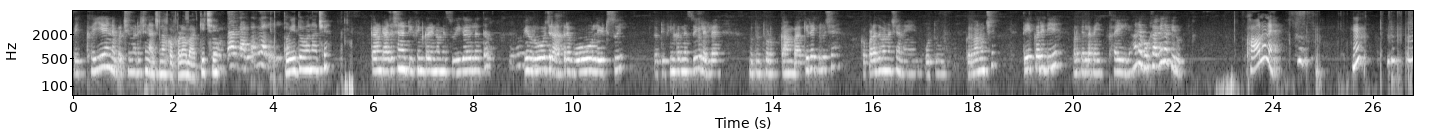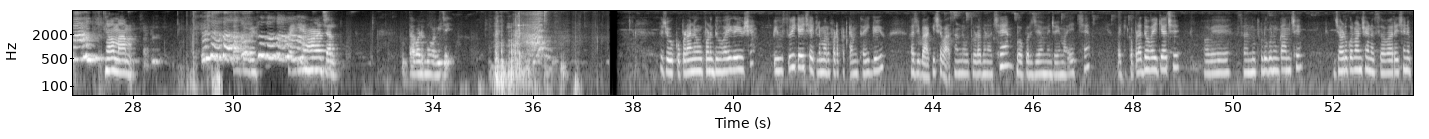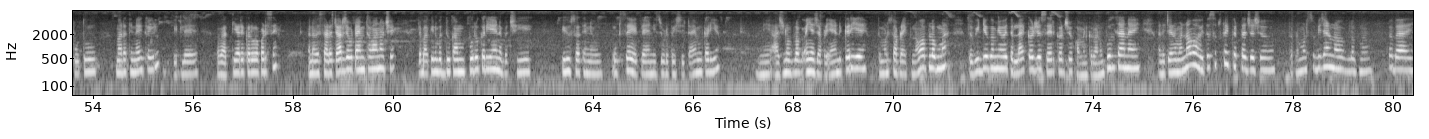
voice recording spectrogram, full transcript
કંઈક ખાઈએ ને પછી મારે છે ને આજના કપડાં બાકી છે. તો એ ધોવાના છે. કારણ કે આજે છે ને ટિફિન કરીને અમે સૂઈ ગયેલા હતા. એ રોજ રાત્રે બહુ લેટ સૂઈ. તો ટિફિન કરીને સૂઈ ગયેલા એટલે બધું થોડુંક કામ બાકી રહેલું છે. કપડાં ધોવાના છે અને પોતું કરવાનું છે. તે કરી દઈએ. પણ પહેલાં કંઈક ખાઈ લઈએ. હા ને ભૂખ લાગી ને પીવું ખાવાનું ને? હમ? હા મામ. હવે. હા, ચાલ. ઉતાવળ બહુ આવી જાય. તો જો, કપડાને હું પણ ધોવાઈ ગયું છે. પીવું સૂઈ ગઈ છે એટલે મારું ફટાફટ કામ થઈ ગયું. હજી બાકી છે વાસણને એવું થોડા ઘણા છે. બપોર જે અમે જઈમાં એ જ છે. બાકી કપડાં ધોવાઈ ગયા છે. હવે સાંજનું થોડું ઘણું કામ છે. ઝાડુ કરવાનું છે અને સવારે છે ને પોતું મારાથી નહીં થયેલું. એટલે હવે અત્યારે કરવા પડશે. અને હવે સાડા ચાર જેવો ટાઈમ થવાનો છે, એટલે બાકીનું બધું કામ પૂરું કરીએ ને પછી પીયુ સાથે ને ઉઠશે એટલે એની જોડે પછી ટાઈમ કાઢીએ. અને આજનો બ્લોગ અહીંયા જ આપણે એન્ડ કરીએ. તો મળશું આપણે એક નવા બ્લોગમાં તો વીડિયો ગમ્યો હોય તો લાઈક કરજો શેર કરજો કમેન્ટ કરવાનું ભૂલતા નહીં. અને ચેનલમાં નવા હોય તો સબસ્ક્રાઈબ કરતા જજો. તો આપણે મળશું બીજા નવા બ્લોગમાં બાય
